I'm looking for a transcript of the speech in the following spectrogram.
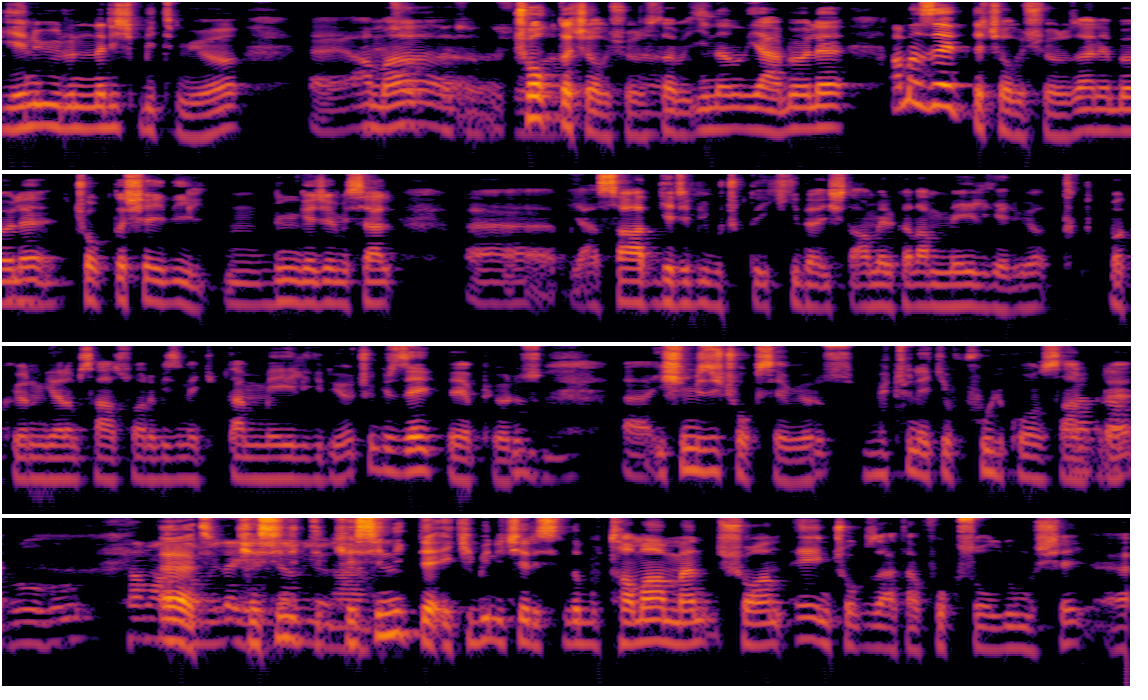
Yeni ürünler hiç bitmiyor. E, ama çok da çok da çalışıyoruz Evet. tabii. İnan yani böyle ama zevkle çalışıyoruz. Hani böyle hı. çok da şey değil. Dün gece misal e, ya saat gece bir buçukta ikide işte Amerika'dan mail geliyor. Tık tık bakıyorum yarım saat sonra bizim ekipten mail gidiyor. Çünkü zevkle yapıyoruz. E, işimizi çok seviyoruz. Bütün ekip full konsantre. Zaten ruhu tam Evet kesinlikle kesinlikle ekibin içerisinde bu tamamen şu an en çok zaten fokus olduğumuz şey e,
